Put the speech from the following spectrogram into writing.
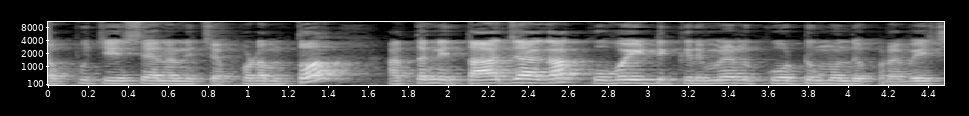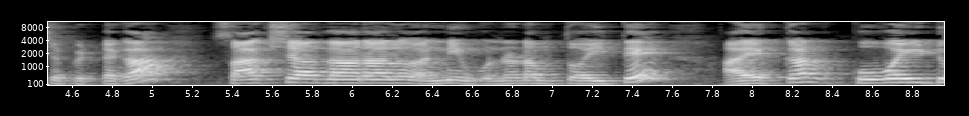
తప్పు చేశానని చెప్పడంతో అతన్ని తాజాగా కువైట్ క్రిమినల్ కోర్టు ముందు ప్రవేశపెట్టగా సాక్ష్యాధారాలు అన్ని ఉండడంతో అయితే ఆ యొక్క కువైట్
